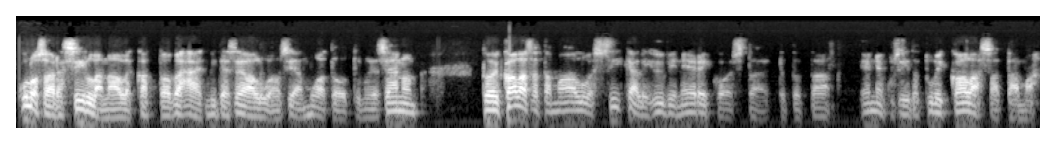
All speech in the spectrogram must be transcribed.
Kulosaaren sillan alle katsoa vähän, että miten se alue on siellä muotoutunut. Ja sehän on toi Kalasatama-alue sikäli hyvin erikoista, että tota, ennen kuin siitä tuli Kalasatama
